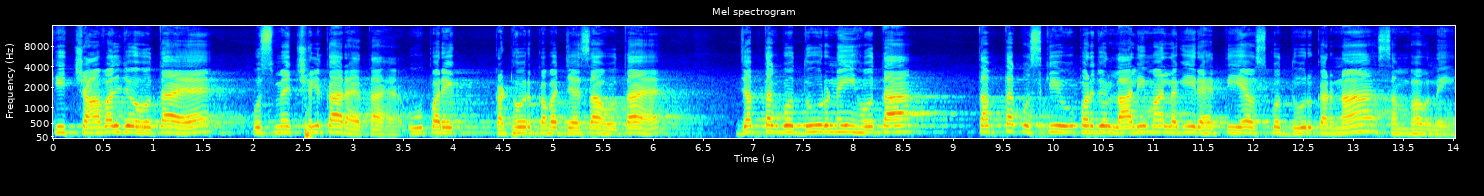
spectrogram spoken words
कि चावल जो होता है, उसमें छिलका रहता है। ऊपर एक कठोर कवच जैसा होता है। जब तक वो दूर नहीं होता, तब तक उसके ऊपर जो लालिमा लगी रहती है, उसको दूर करना संभव नहीं।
